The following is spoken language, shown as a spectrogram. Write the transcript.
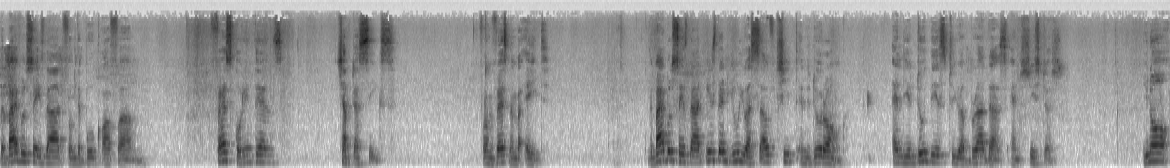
The Bible says that from the book of um, First Corinthians chapter 6 from verse number 8. The Bible says that instead you yourself cheat and do wrong, and you do this to your brothers and sisters. You know,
